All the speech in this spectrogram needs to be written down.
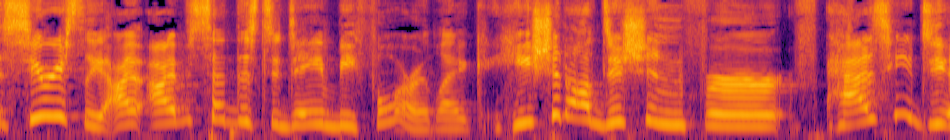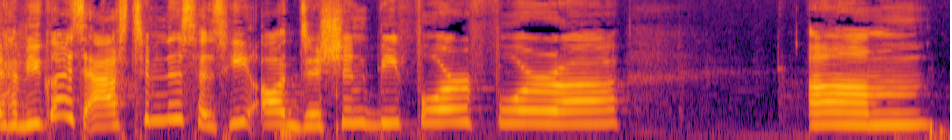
Seriously, I, I've said this to Dave before. Like, he should audition for. Has he? Do, have you guys asked him this? Has he auditioned before for uh, um,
